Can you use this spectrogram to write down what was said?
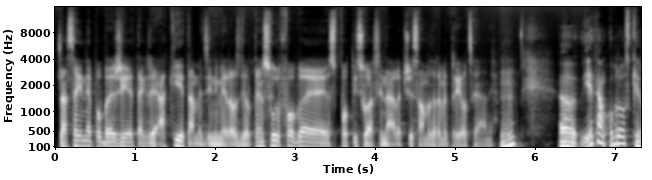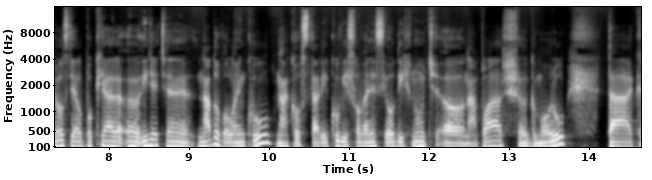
zase iné pobrežie, takže aký je tam medzi nimi rozdiel? Ten surfové spoty sú asi najlepšie samozrejme pri oceáne. Mm-hmm. Je tam obrovský rozdiel, pokiaľ idete na dovolenku na Kostariku, vyslovene si oddychnúť na pláž k moru, tak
